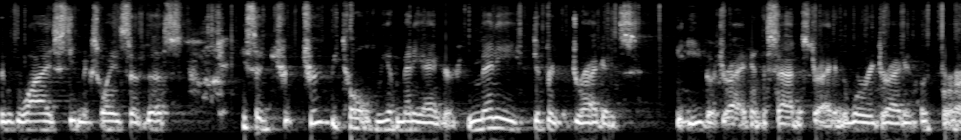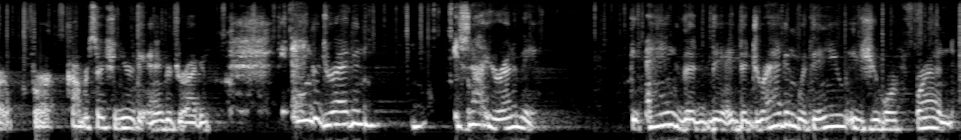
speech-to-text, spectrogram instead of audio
was wise, Steve McSwain said this. He said, Truth be told, we have many anger, many different dragons. The ego dragon, the sadness dragon, the worry dragon. But for our, for our conversation here, the anger dragon. The anger dragon is not your enemy the, ang- the, the, the dragon within you is your friend.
